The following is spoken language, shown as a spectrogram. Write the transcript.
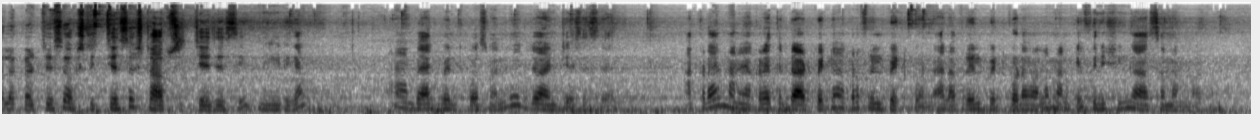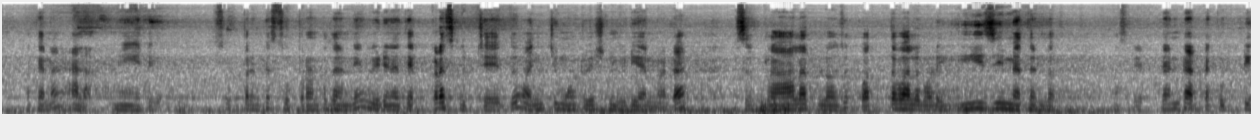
అలా కట్ చేసి ఒక స్టిచ్ చేసి స్టాప్ స్టిచ్ చేసేసి నీట్గా ఆ బ్యాక్ బెల్ట్ కోసం అనేది జాయింట్ చేసేసేయాలి. అక్కడ మనం ఎక్కడైతే డాట్ పెట్టామో అక్కడ ఫ్రిల్ పెట్టుకోండి. అలా ఫ్రిల్ పెట్టుకోవడం వల్ల మనకి ఫినిషింగ్ ఆసం అనమాట ఓకేనా? అలా నీట్గా. సూపర్ అంటే సూపర్ ఉంటుందండి. వీడియోని అయితే ఎక్కడ స్క్రిప్ట్ చేయొద్దు. మంచి మోటివేషన్ వీడియో అనమాట అసలు క్లాలర్ బ్లౌజ్ కొత్త వాళ్ళు కూడా ఈజీ మెథడ్లో. అసలు ఎట్టంటే అట్ట కుట్టి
